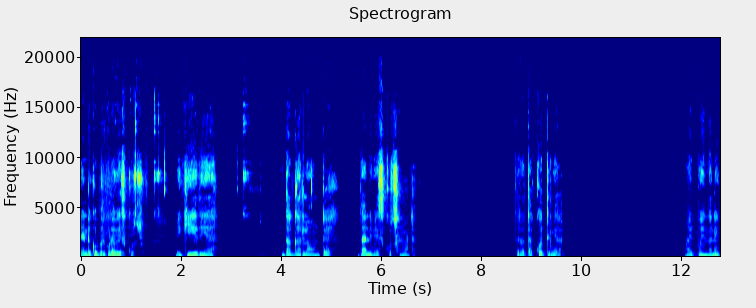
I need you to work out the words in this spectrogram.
ఎండు కొబ్బరి కూడా వేసుకోవచ్చు. మీకు ఏది దగ్గరలో ఉంటే దాన్ని వేసుకోవచ్చు అనమాట తర్వాత కొత్తిమీర. అయిపోయిందని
